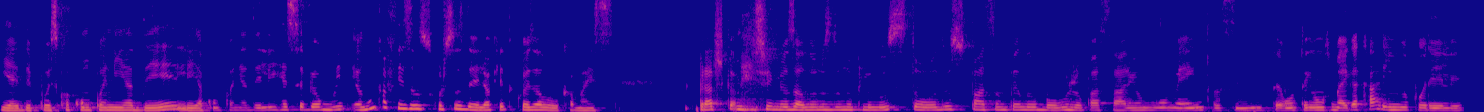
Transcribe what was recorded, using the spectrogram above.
e aí depois com a companhia dele, a companhia dele recebeu muito. Eu nunca fiz os cursos dele, olha que coisa louca, mas praticamente meus alunos do Núcleo Luz todos passam pelo Bonjo, passaram em algum momento, assim. Então eu tenho um mega carinho por ele,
